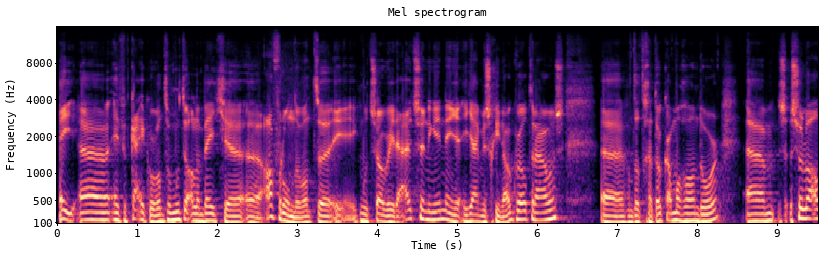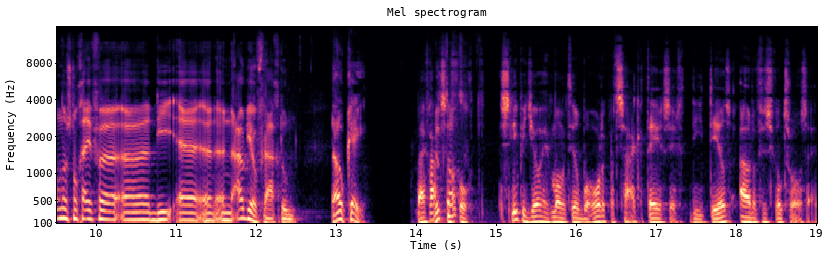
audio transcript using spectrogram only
Hey, eh, even kijken hoor, want we moeten al een beetje eh, afronden. Want eh, ik, moet zo weer de uitzending in. En jij misschien ook wel trouwens. Eh, want dat gaat ook allemaal gewoon door. Ehm, zullen we anders nog even eh, die, eh, een, een audiovraag doen? Oké. Mijn vraag Lukt is als dat? volgt. Sleepy Joe heeft momenteel behoorlijk wat zaken tegen zich die deels out of his control zijn.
